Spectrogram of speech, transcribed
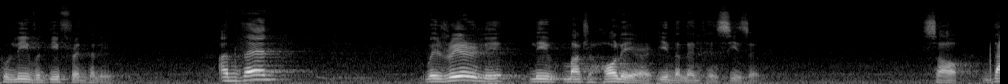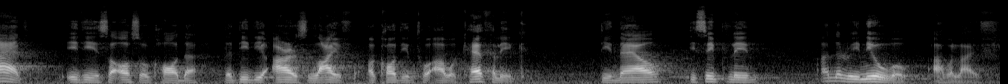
to live differently. And then we really live much holier in the Lenten season. So that it is also called the DDR's life according to our Catholic denial, discipline, and renewal our life.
